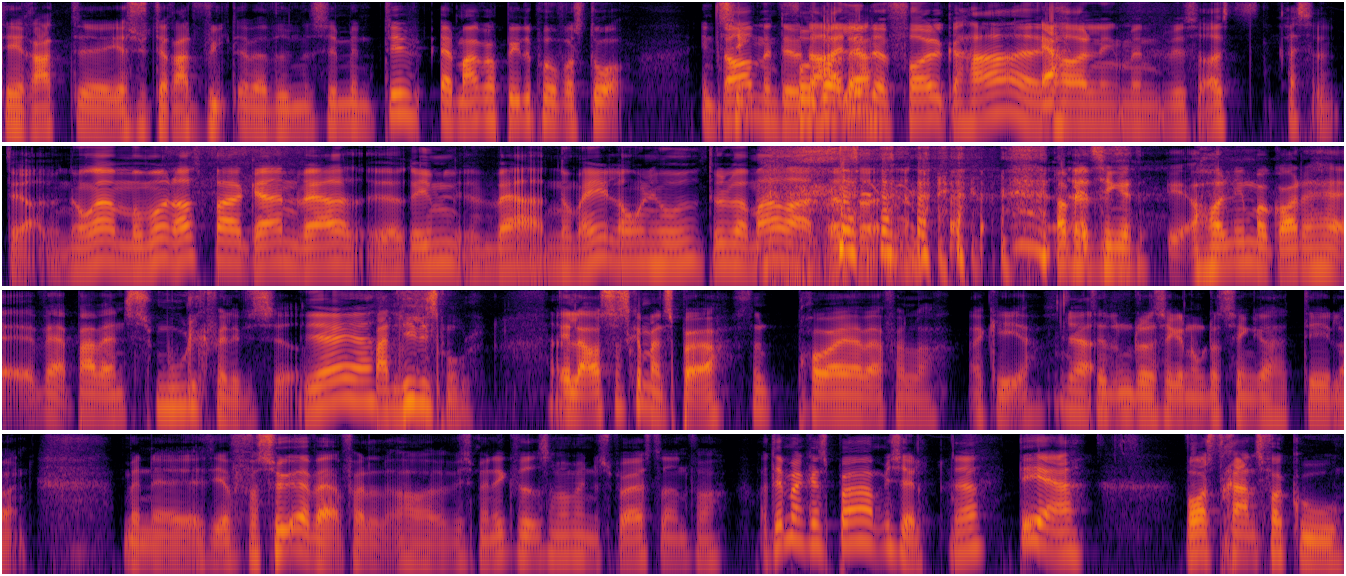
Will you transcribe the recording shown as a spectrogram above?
Det er ret, øh, jeg synes, det er ret vildt at være vidne til, men det er et meget godt billede på, hvor stor en Nå, ting men det er jo dejligt, er. at folk har en ja. holdning, men hvis også, altså, det er, nogle gange må man også bare gerne være, øh, rimelig, være normal oven i hovedet. Det vil være meget rart. altså, og jeg tænker, at holdningen må godt have, være, bare være en smule kvalificeret. Ja, ja. Bare en lille smule. Ja. Eller også så skal man spørge. Så prøver jeg i hvert fald at agere. Ja. Så der er sikkert nogen, der tænker, at det er løgn. Men øh, jeg forsøger i hvert fald, og hvis man ikke ved, så må man jo spørge i stedet for. Og det, man kan spørge om, Michel, ja. det er, vores transfergue.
